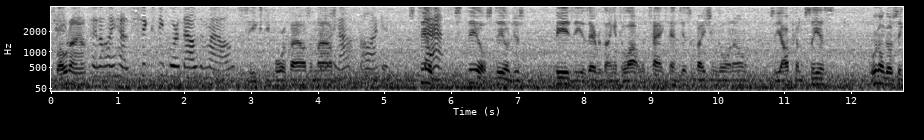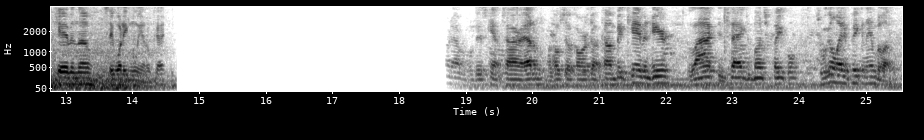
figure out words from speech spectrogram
Slow down. It only has 64,000 miles. 64,000 miles. really nice. I like it. Still, fast. still, still just busy as everything at the lot with tax anticipation going on. So y'all come see us. We're gonna go see Kevin though, see what he can win, okay? All right, Albertville Discount Tire, Adam from WholesaleCars.com. Big Kevin here, liked and tagged a bunch of people. So we're gonna let him pick an envelope and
